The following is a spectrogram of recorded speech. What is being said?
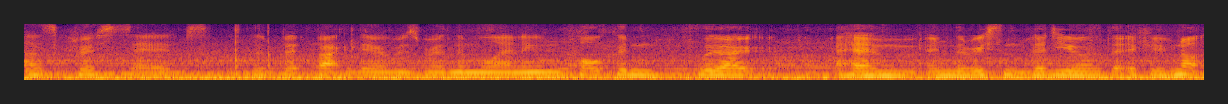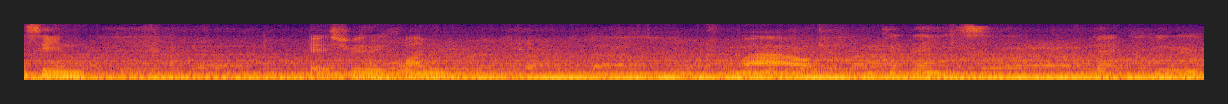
as Chris said, the bit back there was where the Millennium Falcon flew out um, in the recent video that if you've not seen, it's really fun. Wow, look at this bit here.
